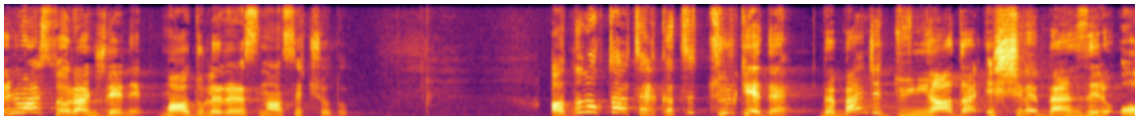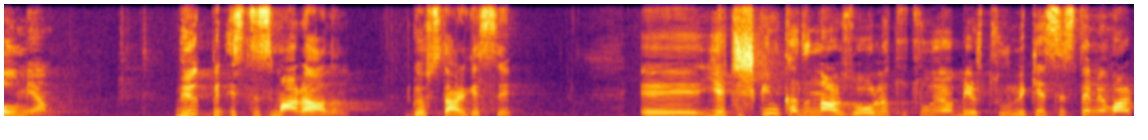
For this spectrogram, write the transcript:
üniversite öğrencilerini mağdurlar arasından seçiyordu. Adnan Oktar tarikatı Türkiye'de ve bence dünyada eşi ve benzeri olmayan büyük bir istismar ağının göstergesi. Ee, yetişkin kadınlar zorla tutuluyor. Bir turnike sistemi var.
